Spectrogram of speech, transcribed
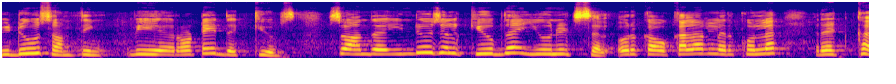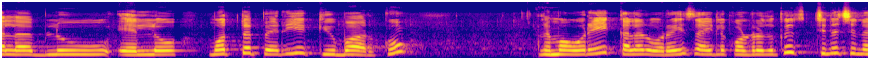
we do something we rotate the cubes so அந்த இண்டிவிஜுவல் க்யூப் தான் யூனிட் செல் ஒரு க கலரில் இருக்கும்ல ரெட் கலர் ப்ளூ எல்லோ மொத்த பெரிய க்யூபாக இருக்கும். நம்ம ஒரே கலர் ஒரே சைடில் கொண்டுறதுக்கு சின்ன சின்ன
